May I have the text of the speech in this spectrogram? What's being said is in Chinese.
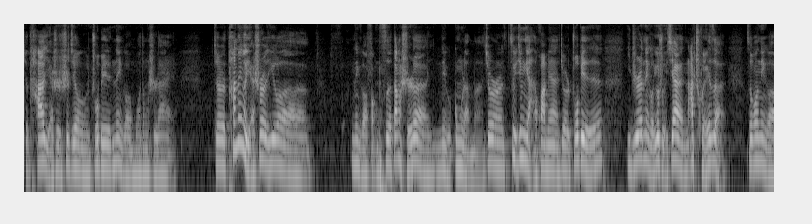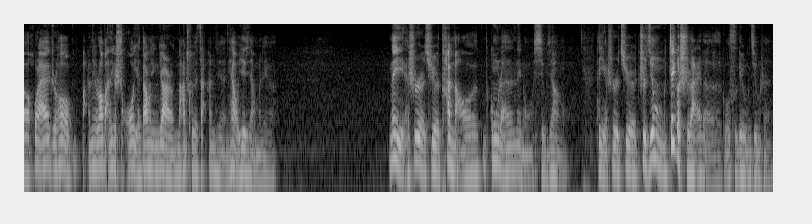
就他也是致敬卓别林那个摩登时代，就是他那个也是一个那个讽刺当时的那个工人嘛，就是最经典的画面就是卓别林一直那个有水线拿锤子，最后那个后来之后把那个老板那个手也当硬件拿锤子斩去，你还有印象吗？这个？那也是去探讨工人那种形象，他也是去致敬这个时代的螺丝钉精神。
